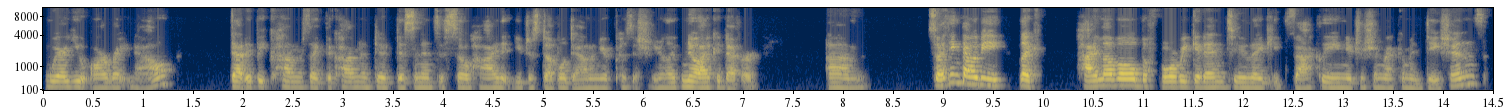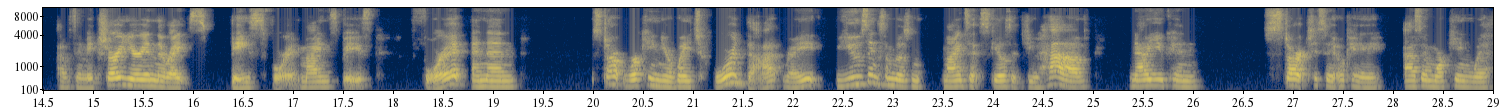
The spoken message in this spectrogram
where you are right now that it becomes like the cognitive dissonance is so high that you just double down on your position. You're like, no, I could never. Um, so I think that would be like high level before we get into like exactly nutrition recommendations. I would say make sure you're in the right space for it, mind space for it, and then start working your way toward that, right? Using some of those mindset skills that you have, now you can start to say, okay, as I'm working with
